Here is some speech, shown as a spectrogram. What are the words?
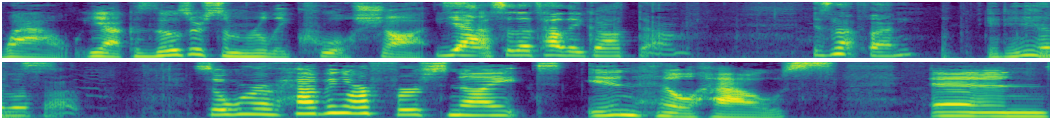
wow. Yeah, because those are some really cool shots. Yeah, so that's how they got them. Isn't that fun? it is. I love that. So we're having our first night in Hill House, and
